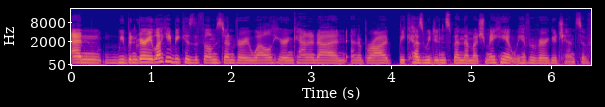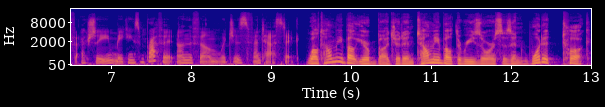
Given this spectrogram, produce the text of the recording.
And we've been very lucky because the film's done very well here in Canada and, and abroad. Because we didn't spend that much making it, we have a very good chance of actually making some profit on the film, which is fantastic. Well, tell me about your budget and tell me about the resources and what it took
